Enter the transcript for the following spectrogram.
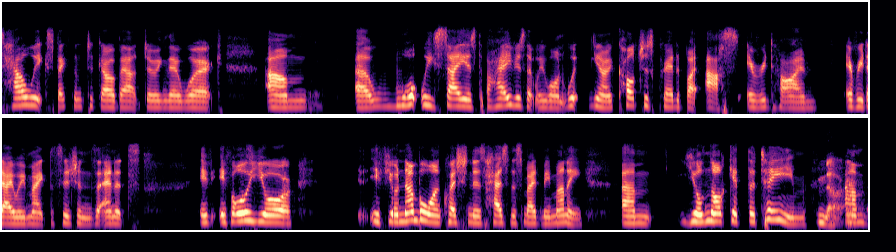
how we expect them to go about doing their work, um, uh, what we say is the behaviors that we want. We, you know, culture is created by us every time, every day we make decisions. And it's if, if all your if your number one question is has this made me money, um, you'll not get the team. No. Um,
